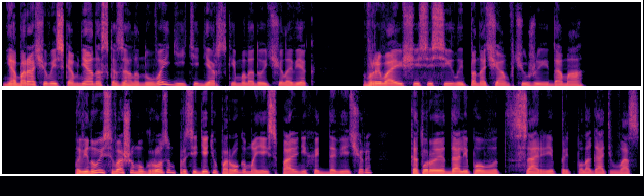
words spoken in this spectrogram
Не оборачиваясь ко мне, она сказала, «Ну, войдите, дерзкий молодой человек, врывающийся силой по ночам в чужие дома. Повинуясь вашим угрозам просидеть у порога моей спальни хоть до вечера, которые дали повод Сарре предполагать в вас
